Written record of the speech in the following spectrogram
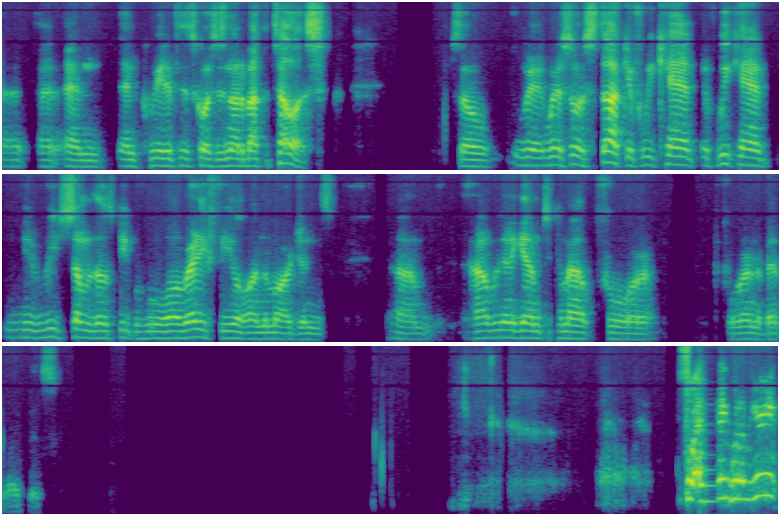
uh, and and creative discourse is not about to tell us. So we're, we're sort of stuck if we can't if we can't reach some of those people who already feel on the margins. Um, how are we going to get them to come out for for an event like this? So I think what I'm hearing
